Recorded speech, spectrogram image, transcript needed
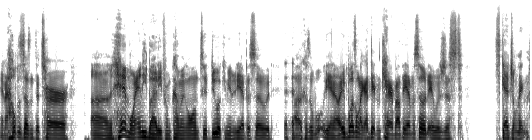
And I hope this doesn't deter uh, him or anybody from coming on to do a community episode. Because, you know, it wasn't like I didn't care about the episode. It was just scheduling.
